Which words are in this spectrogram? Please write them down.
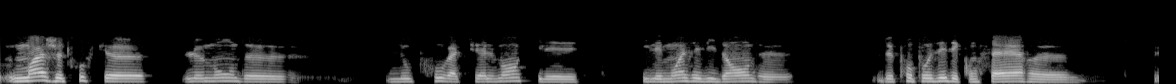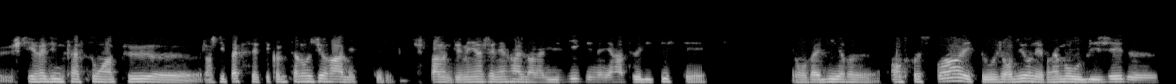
Moi, je trouve que le monde nous prouve actuellement qu'il est, il est moins évident de, de proposer des concerts, euh, je dirais d'une façon un peu, euh, alors je dis pas que c'était comme ça dans le Jura, mais je parle d'une manière générale dans la musique, d'une manière un peu élitiste et, on va dire euh, entre soi, et qu'aujourd'hui on est vraiment obligé de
